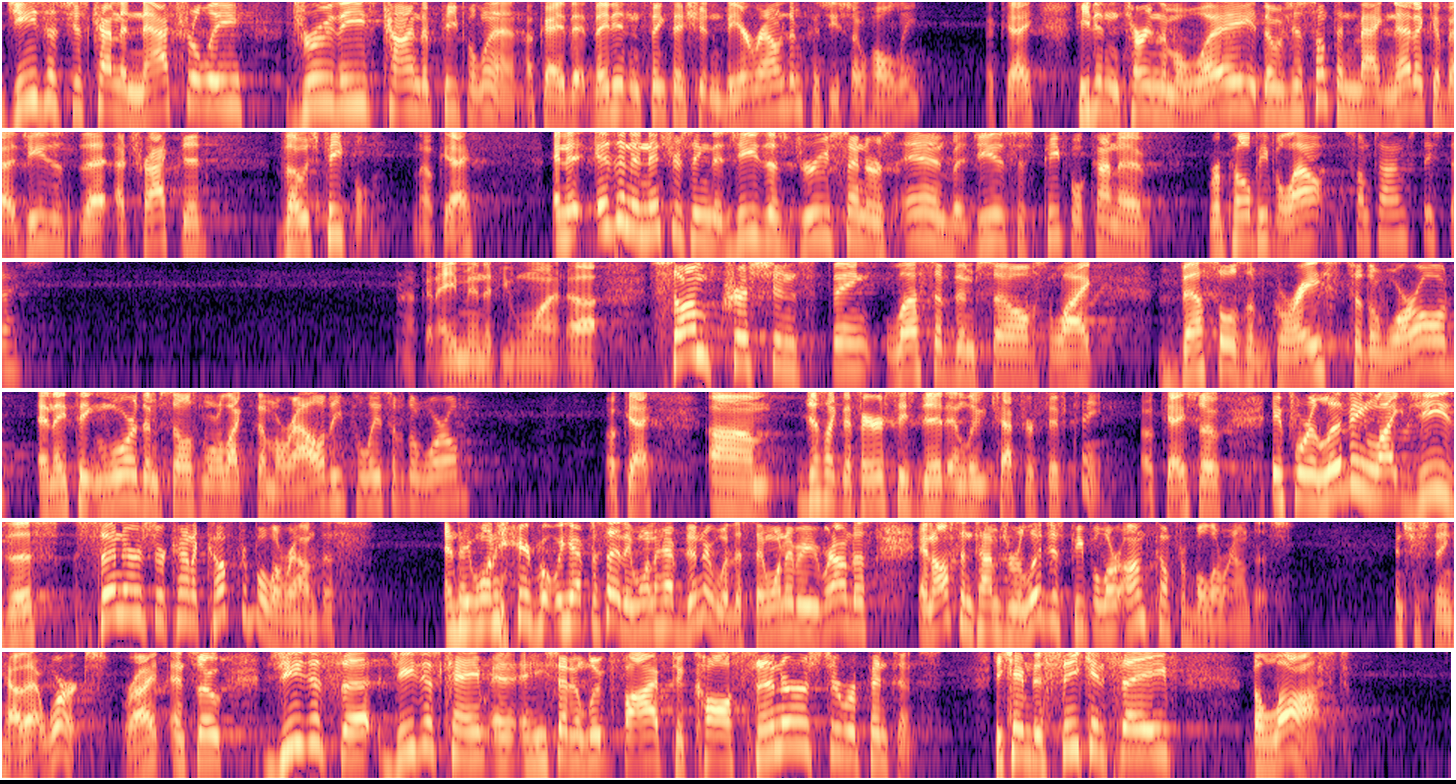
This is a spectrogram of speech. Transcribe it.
Jesus just kind of naturally drew these kind of people in, okay? They, they didn't think they shouldn't be around him because he's so holy, okay? He didn't turn them away. There was just something magnetic about Jesus that attracted those people, okay? And it, isn't it interesting that Jesus drew sinners in, but Jesus' people kind of repel people out sometimes these days? I can amen if you want. Uh, some Christians think less of themselves like vessels of grace to the world, and they think more of themselves more like the morality police of the world. Okay? Um, just like the Pharisees did in Luke chapter 15. Okay? So if we're living like Jesus, sinners are kind of comfortable around us. And they want to hear what we have to say. They want to have dinner with us. They want to be around us. And oftentimes, religious people are uncomfortable around us. Interesting how that works, right? And so Jesus, said, Jesus came, and he said in Luke 5, to call sinners to repentance. He came to seek and save the lost.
